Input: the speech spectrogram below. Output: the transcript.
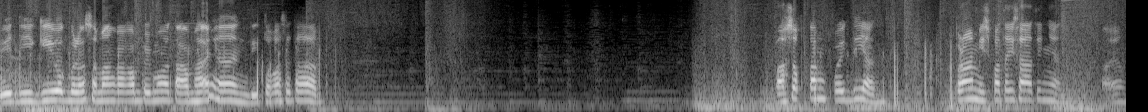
Eh, Digi, wag mo lang sa mga kakampi mo. Tama yan. Dito ka sa top. Pasok tank, pwede yan. promise, patay sa atin yan. Ayun.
